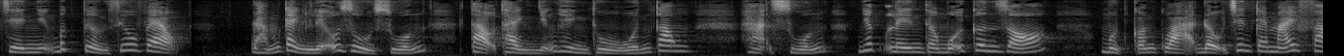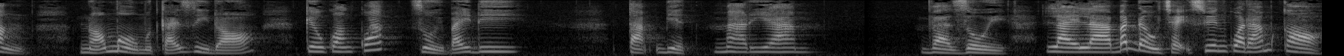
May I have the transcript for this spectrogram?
Trên những bức tường siêu vẹo, đám cành liễu rủ xuống, tạo thành những hình thù uốn cong, hạ xuống, nhấc lên theo mỗi cơn gió. Một con quạ đậu trên cái mái phẳng, nó mổ một cái gì đó, kêu quang quác rồi bay đi. Tạm biệt Mariam. Và rồi, Laila bắt đầu chạy xuyên qua đám cỏ,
